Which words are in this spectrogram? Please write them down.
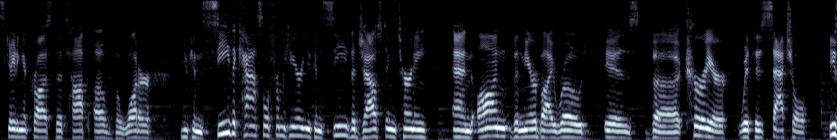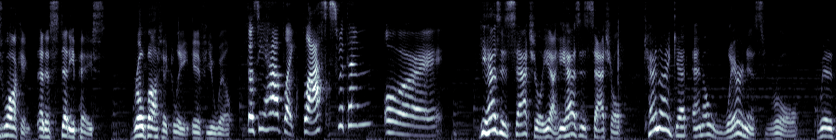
skating across the top of the water. You can see the castle from here. You can see the jousting tourney and on the nearby road is the courier with his satchel. He's walking at a steady pace, robotically, if you will. Does he have like flasks with him, or He has his satchel. Yeah, he has his satchel. Can I get an awareness roll with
